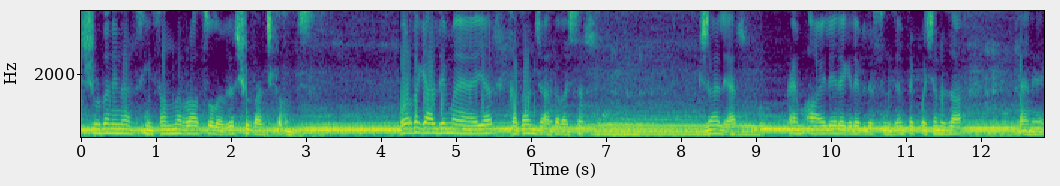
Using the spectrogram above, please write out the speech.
Şuradan inersin, insanlar rahatsız olabilir. Şuradan çıkalım biz. Bu arada geldiğim e, yer Kazancı arkadaşlar. Güzel yer. Hem aileyle gelebilirsiniz hem tek başınıza yani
